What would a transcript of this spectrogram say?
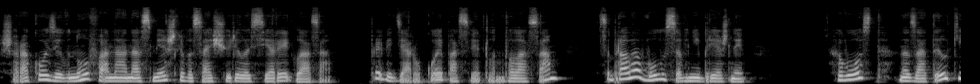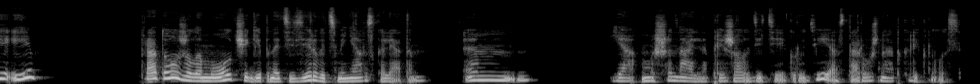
Широко зевнув, она насмешливо сощурила серые глаза. проведя рукой по светлым волосам, собрала волосы в небрежный хвост на затылке и продолжила молча гипнотизировать меня взглядом. Эм... Я машинально прижала детей к груди и осторожно откликнулась.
